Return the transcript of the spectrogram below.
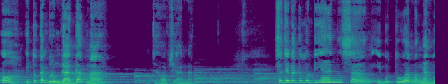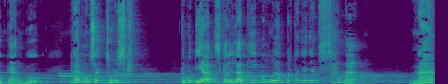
"Oh, itu kan burung gagak, Ma." Jawab si anak. Sejenak kemudian sang ibu tua mengangguk-angguk, namun sejurus Kemudian sekali lagi mengulang pertanyaan yang sama. Nak,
